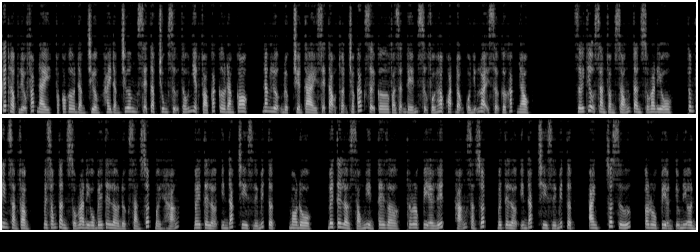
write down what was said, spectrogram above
Kết hợp liệu pháp này và co cơ đẳng trường hay đẳng trương sẽ tập trung sự thấu nhiệt vào các cơ đang co, năng lượng được truyền tải sẽ tạo thuận cho các sợi cơ và dẫn đến sự phối hợp hoạt động của những loại sợi cơ khác nhau. Giới thiệu sản phẩm sóng tần số radio. Thông tin sản phẩm, máy sóng tần số radio BTL được sản xuất bởi hãng BTL Industries Limited, model BTL 6000TR, Therapy Elite, hãng sản xuất BTL Industries Limited, Anh, xuất xứ European Union,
